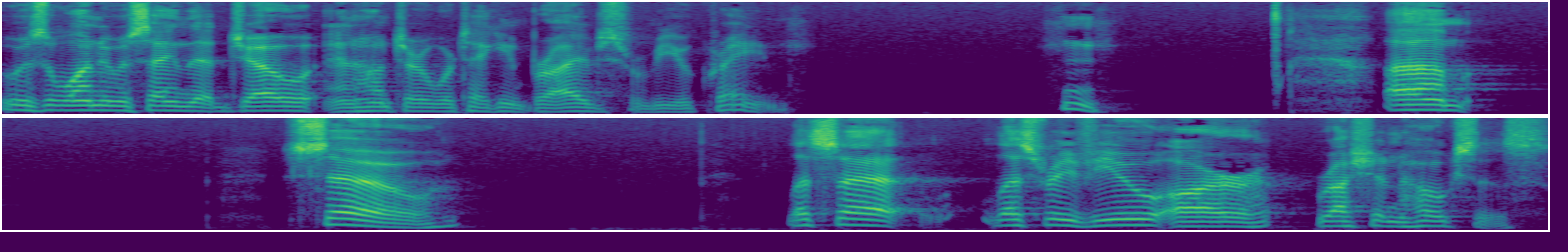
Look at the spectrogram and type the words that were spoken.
who was the one who was saying that Joe and Hunter were taking bribes from Ukraine. Hmm. Um, so let's uh, let's review our Russian hoaxes.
